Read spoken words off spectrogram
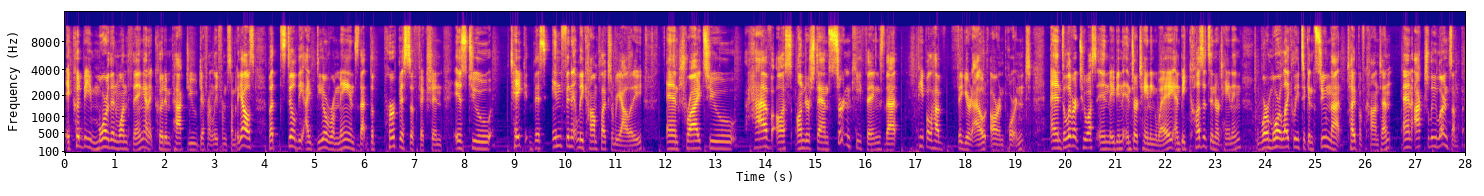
it could be more than one thing and it could impact you differently from somebody else but still the idea remains that the purpose of fiction is to take this infinitely complex reality and try to have us understand certain key things that people have figured out are important and deliver it to us in maybe an entertaining way. And because it's entertaining we're more likely to consume that type of content and actually learn something.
